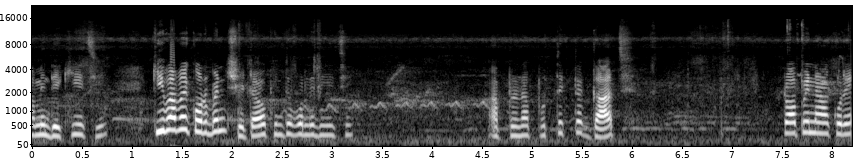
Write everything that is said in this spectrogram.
আমি দেখিয়েছি। কীভাবে করবেন সেটাও কিন্তু বলে দিয়েছি। আপনারা প্রত্যেকটা গাছ টপে না করে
